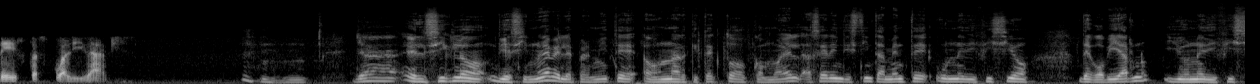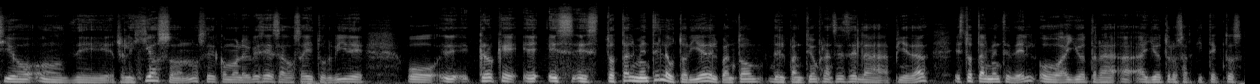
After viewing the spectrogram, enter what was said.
de estas cualidades. Ya el siglo XIX le permite a un arquitecto como él hacer indistintamente un edificio de gobierno y un edificio de religioso, no sé, como la iglesia de San José de Iturbide, o eh, creo que eh, es, es totalmente la autoría del panteón, del panteón francés de la Piedad, es totalmente de él, o hay otra, hay otros arquitectos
